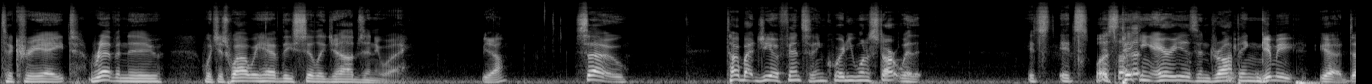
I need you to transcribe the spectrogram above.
to create revenue, which is why we have these silly jobs anyway. yeah. So, talk about geofencing. Where do you want to start with it? It's it's Well, it's it's, picking areas and dropping. Give me yeah, d-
